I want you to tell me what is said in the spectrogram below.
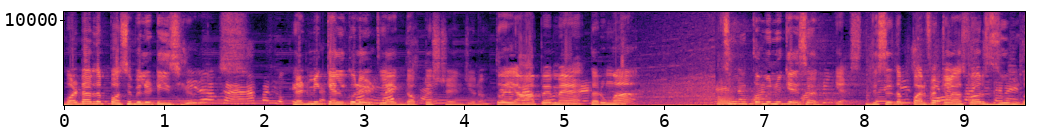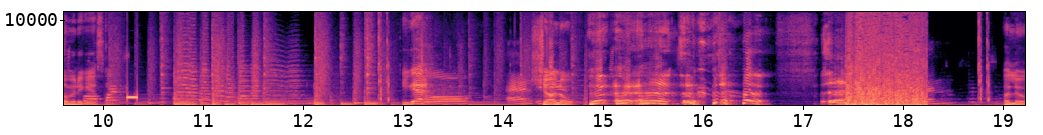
what are possibilities let me calculate like doctor Strange you know तो यहाँ पे मैं करूँगा Zoom communication yes this is the perfect class for Zoom communication ठीक है? चलो। Hello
